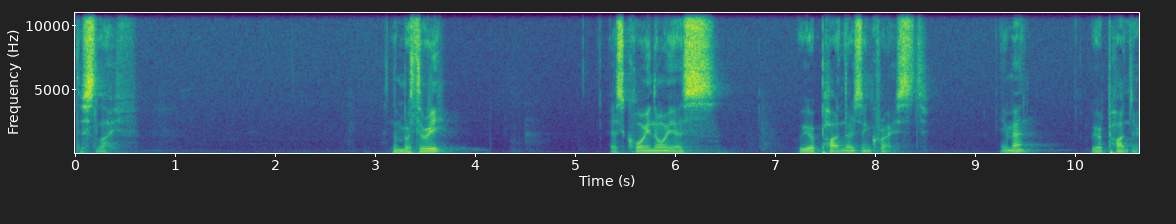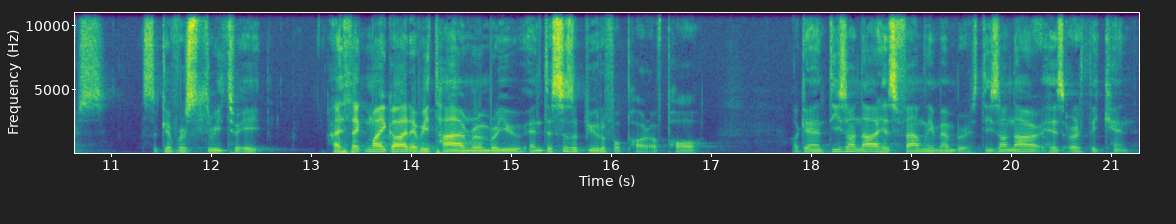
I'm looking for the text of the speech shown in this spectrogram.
this life. Number three, as koinonias, we are partners in Christ. Amen? We are partners. Let's look at verse 3 to 8. I thank my God every time I remember you, and this is a beautiful part of Paul Again, these are not his family members, these are not his earthly kin.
